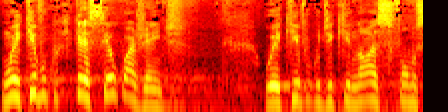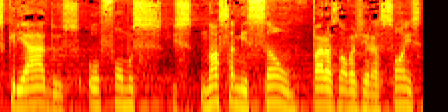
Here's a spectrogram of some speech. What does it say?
Um equívoco que cresceu com a gente. O equívoco de que nós fomos criados ou fomos nossa missão para as novas gerações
